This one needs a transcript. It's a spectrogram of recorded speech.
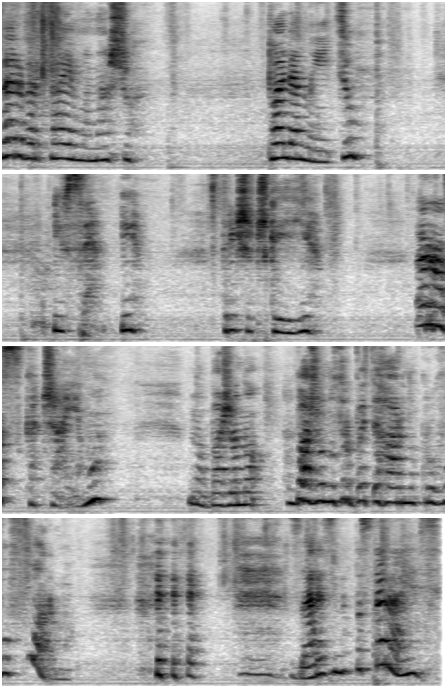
Перевертаємо нашу паляницю. І все. І трішечки її розкачаємо. Ну, бажано, бажано зробити гарну круглу форму. Зараз ми постараємося.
